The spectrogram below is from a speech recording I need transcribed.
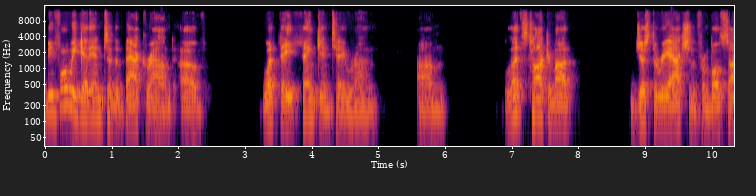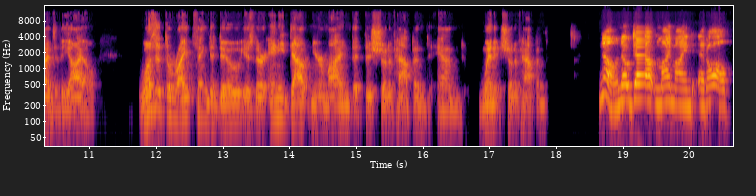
before we get into the background of what they think in Tehran, um, let's talk about just the reaction from both sides of the aisle. Was it the right thing to do? Is there any doubt in your mind that this should have happened and when it should have happened? No, no doubt in my mind at all.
